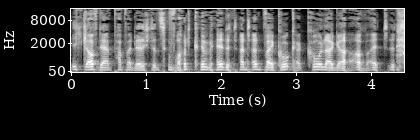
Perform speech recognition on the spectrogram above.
Ich glaube, der Papa, der sich da zu Wort gemeldet hat, hat bei Coca-Cola gearbeitet.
